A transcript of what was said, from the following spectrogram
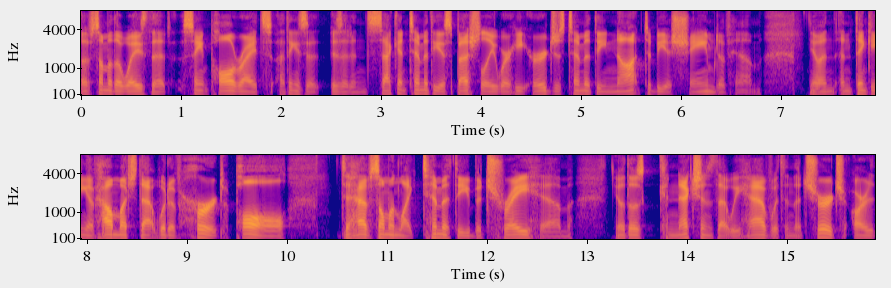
of some of the ways that Saint Paul writes. I think is it is it in Second Timothy especially where he urges Timothy not to be ashamed of him, you know, and, and thinking of how much that would have hurt Paul to have someone like Timothy betray him. You know, those connections that we have within the church are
